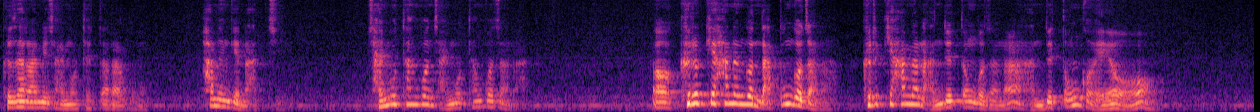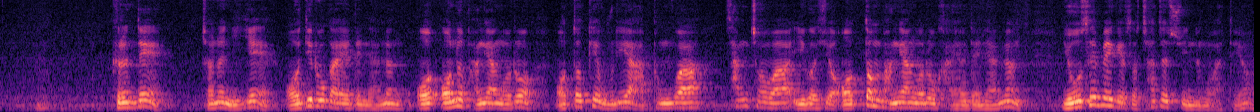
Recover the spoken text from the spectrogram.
그 사람이 잘못했다라고 하는 게 낫지. 잘못한 건 잘못한 거잖아. 어, 그렇게 하는 건 나쁜 거잖아. 그렇게 하면 안 됐던 거잖아. 안 됐던 거예요. 그런데 저는 이게 어디로 가야 되냐면 어, 느 방향으로 어떻게 우리의 아픔과 상처와 이것이 어떤 방향으로 가야 되냐면 요셉에게서 찾을 수 있는 것 같아요.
